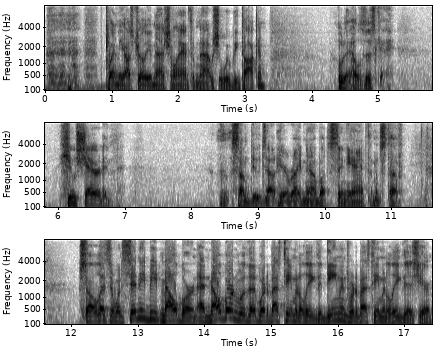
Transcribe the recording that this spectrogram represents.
Playing the Australian national anthem now. Should we be talking? Who the hell is this guy? Hugh Sheridan. Some dude's out here right now about to sing the anthem and stuff. So listen, when Sydney beat Melbourne, and Melbourne were the, were the best team in the league. The Demons were the best team in the league this year.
